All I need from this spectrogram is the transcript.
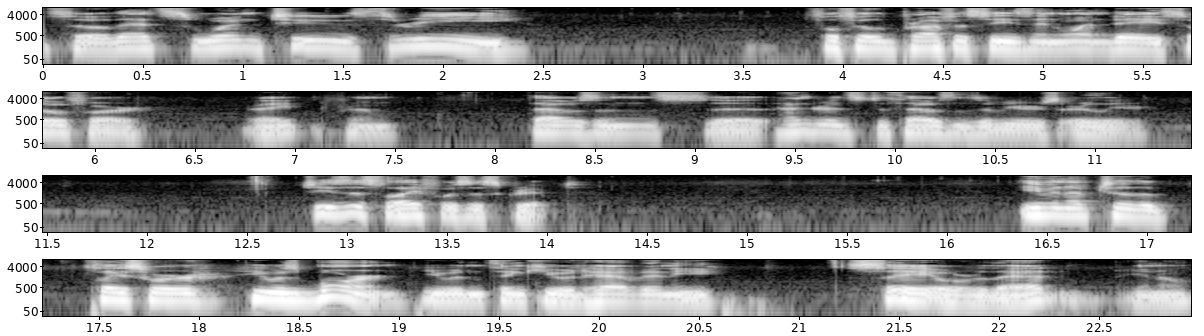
so that's one two three fulfilled prophecies in one day so far right? From thousands, uh, hundreds to thousands of years earlier. Jesus' life was a script. Even up to the place where he was born, you wouldn't think he would have any say over that. You know,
